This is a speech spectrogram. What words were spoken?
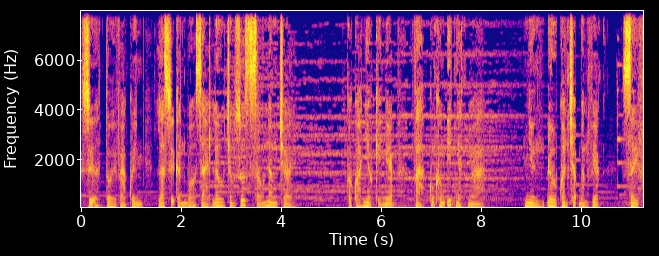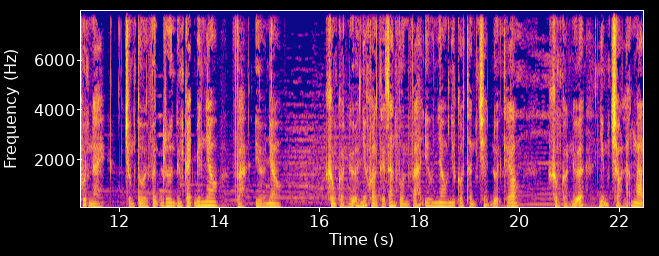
Giữa tôi và Quỳnh là sự gắn bó dài lâu trong suốt 6 năm trời. Có quá nhiều kỷ niệm và cũng không ít nhạt nhòa. Nhưng đâu quan trọng bằng việc giây phút này chúng tôi vẫn luôn đứng cạnh bên nhau và yêu nhau. Không còn nữa những khoảng thời gian vồn vã yêu nhau như có thần chết đuổi theo. Không còn nữa, những trò lãng mạn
